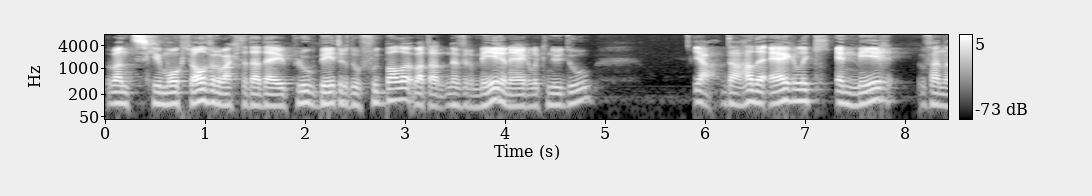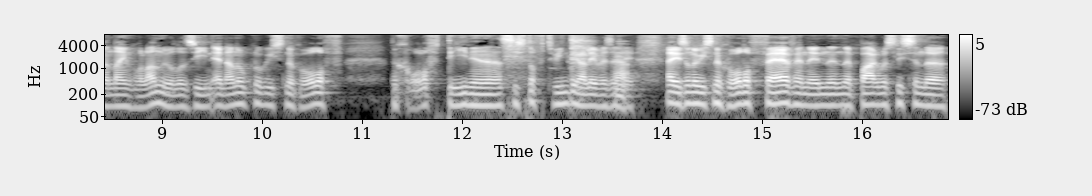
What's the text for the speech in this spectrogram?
Want je moogt wel verwachten dat hij je ploeg beter doet voetballen, wat dat een Vermeeren eigenlijk nu doet. Ja, dat hadden eigenlijk en meer van een Nangolan willen zien. En dan ook nog eens een goal of, een goal of 10 en een assist of 20. Allee, we zijn, Hij is nog eens een goal of 5 en, en, een paar beslissende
